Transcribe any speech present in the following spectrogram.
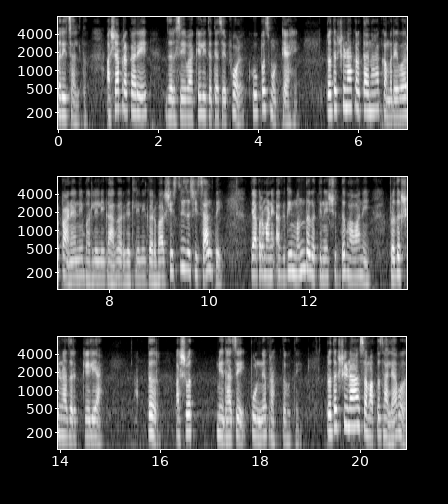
तरी चालतं. अशा प्रकारे जर सेवा केली तर त्याचे फळ खूपच मोठे आहे. प्रदक्षिणा करताना कमरेवर पाण्याने भरलेली घागर घेतलेली गर्भारशी स्त्री जशी चालते त्याप्रमाणे अगदी मंद गतीने शुद्ध भावाने प्रदक्षिणा जर केल्या तर अश्वत्मेधाचे पुण्य प्राप्त होते. प्रदक्षिणा समाप्त झाल्यावर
